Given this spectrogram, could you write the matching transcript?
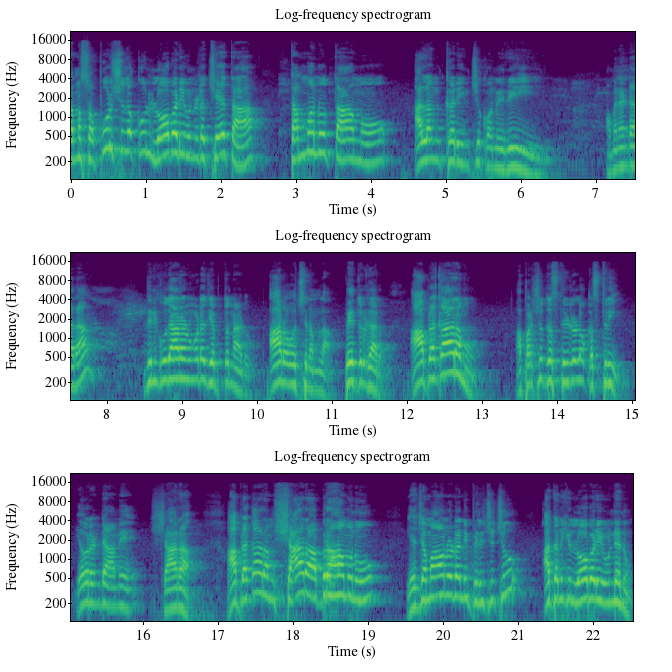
తమ సపురుషులకు లోబడి ఉండడం చేత తమను తాము అలంకరించుకొనిరి. అమనంటారా దీనికి ఉదాహరణ కూడా చెప్తున్నాడు ఆరో వచనంలా పేతురు గారు. ఆ ప్రకారము ఆ పరిశుద్ధ స్త్రీలలో ఒక స్త్రీ ఎవరంటే ఆమె షారా. ఆ ప్రకారం షారా అబ్రహామును యజమానుడని పిలుచుచు అతనికి లోబడి ఉండెను.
